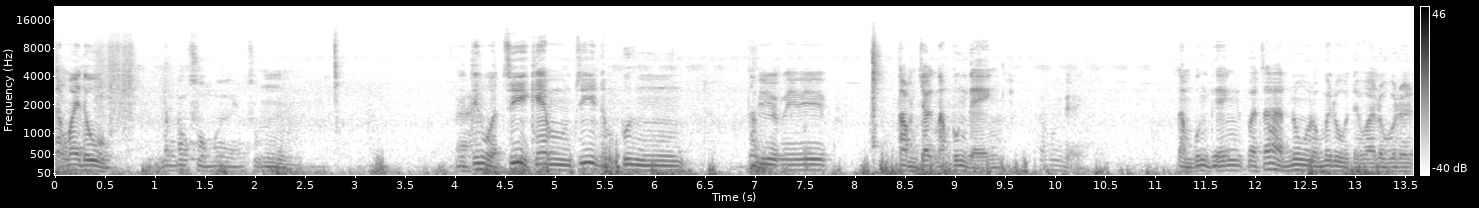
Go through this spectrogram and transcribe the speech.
สมัยดู มันต้องสูงมือไงสูงอืมือมนี่ถึงว่าซี่เข้มซี่น้ำผึ้ง ทที่แบบนี้นี่ำทำจากน้ำผึ้งแดงน้ำผึ้งแดงน้ำผึ้งแดงภาษาหนู่เราไม่รู้แต่ว่าเราเรียน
